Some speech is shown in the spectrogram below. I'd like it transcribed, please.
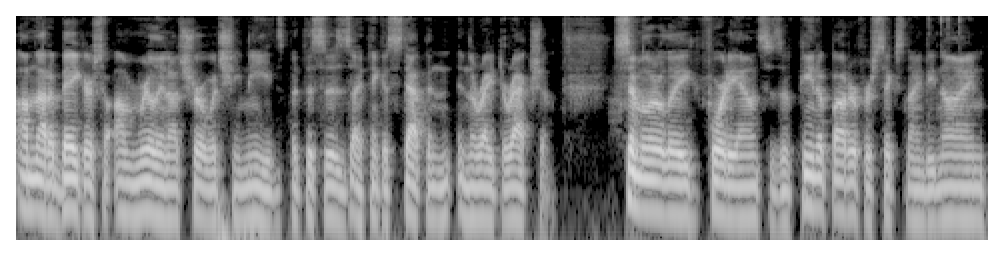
I'm not a baker, so I'm really not sure what she needs, but this is, I think, a step in, in the right direction. Similarly, 40 ounces of peanut butter for $6.99.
